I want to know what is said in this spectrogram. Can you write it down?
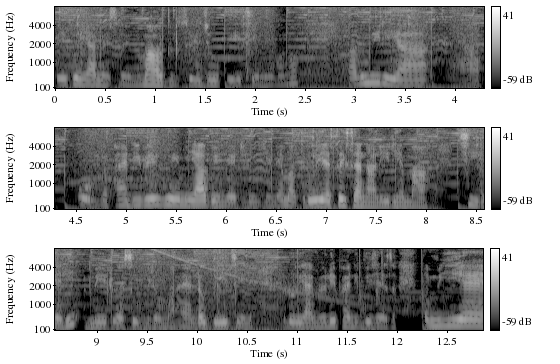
ပေးခွင့်ရမယ်ဆိုရင်မမတို့သူဆွေးကြိုးပေးခြင်းလေဗောနော်သားသမီးတွေကဒါဟိုမဖန်တီးပေးခွင့်မရပေမဲ့ဒီလိုရင်ထဲမှာသူတို့ရဲ့စိတ်ဆန္ဒလေးထဲမှာရှိတယ်လေအမေအတွက်ဆိုပြီးတော့မှအဲလုပ်ပေးခြင်းလေဘယ်လိုရမျိုးလေးဖန်တီးပေးခြင်းလဲဆိုသမီးရဲ့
